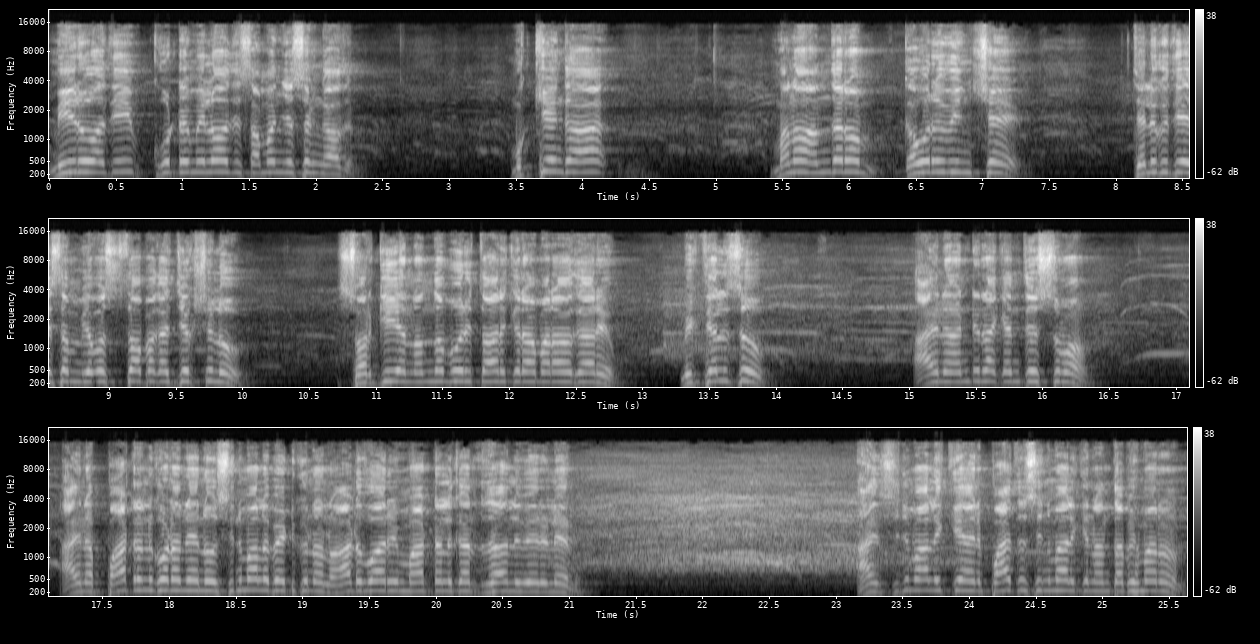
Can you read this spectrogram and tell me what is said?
మీరు అది కూటమిలో అది సమంజసం కాదు. ముఖ్యంగా మనం అందరం గౌరవించే తెలుగుదేశం వ్యవస్థాపక అధ్యక్షులు స్వర్గీయ నందమూరి తారక రామారావు గారు. మీకు తెలుసు ఆయన అంటే నాకు ఎంత ఇష్టమో. ఆయన పాటను కూడా నేను సినిమాలో పెట్టుకున్నాను. ఆడవారి మాటలకు అర్థాలు వేరు లేను ఆయన సినిమాలకి ఆయన పాత సినిమాలకి నంత అభిమానం.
